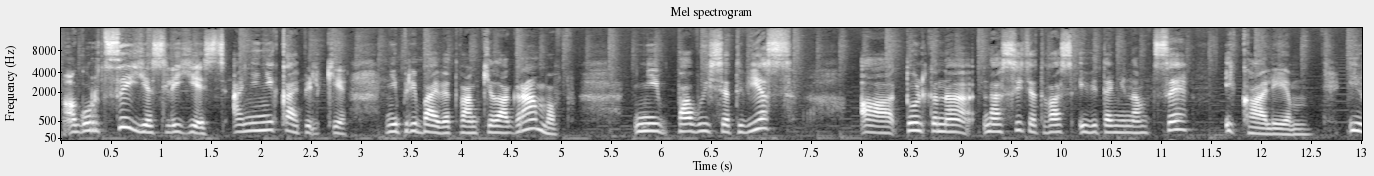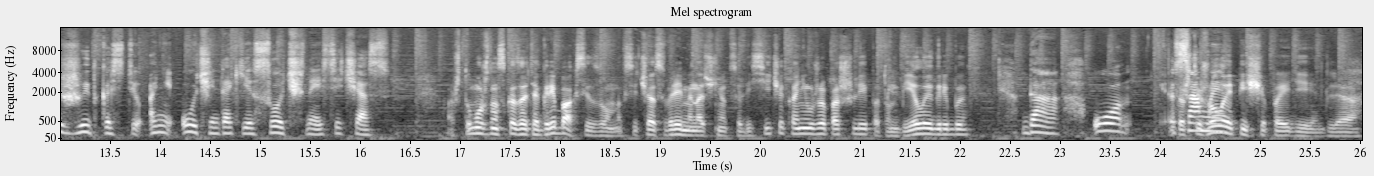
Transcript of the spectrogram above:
огурцы, если есть, они ни капельки не прибавят вам килограммов, не повысят вес – а только на, насытят вас и витамином С, и калием, и жидкостью. Они очень такие сочные сейчас. А что можно сказать о грибах сезонных? Сейчас время начнется лисичек, они уже пошли, потом белые грибы. Да, о Это самые... же тяжелая пища, по идее, для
